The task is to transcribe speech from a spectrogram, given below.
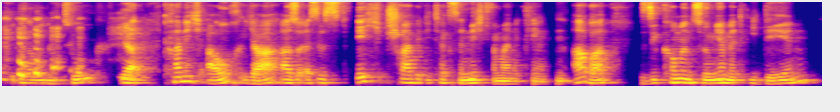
mit dem Talk. Ja, kann ich auch, ja. Also es ist, ich schreibe die Texte nicht für meine Klienten, aber sie kommen zu mir mit Ideen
